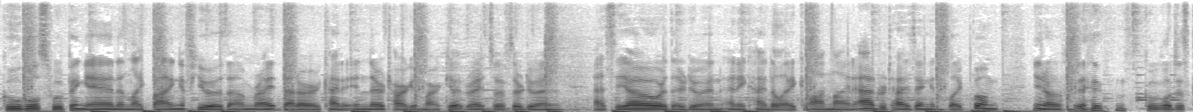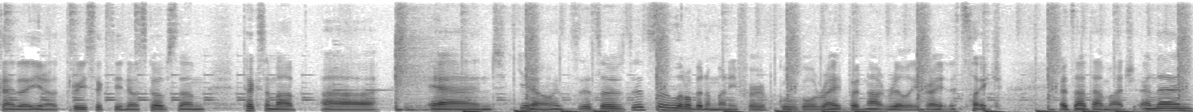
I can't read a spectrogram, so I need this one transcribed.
google swooping in and like buying a few of them right that are kind of in their target market right? So if they're doing seo or they're doing any kind of like online advertising it's like boom you know google just kind of you know 360 no scopes them picks them up, uh, and you know it's it's a it's a little bit of money for Google, right? But not really, right? It's like it's not that much. And then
